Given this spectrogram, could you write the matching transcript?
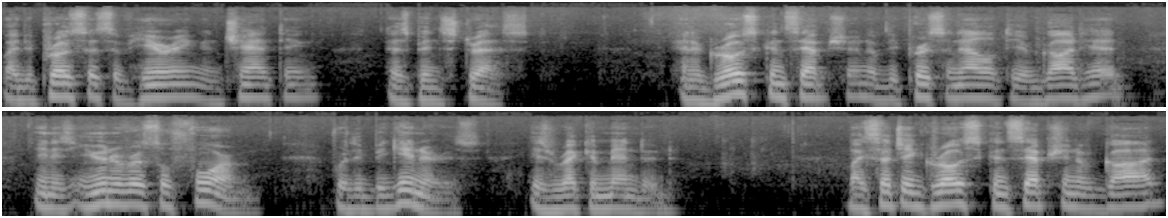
by the process of hearing and chanting has been stressed, and a gross conception of the personality of Godhead in its universal form for the beginners is recommended. By such a gross conception of God,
